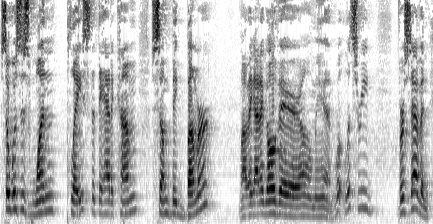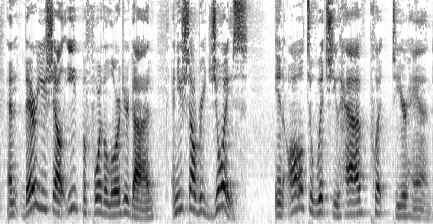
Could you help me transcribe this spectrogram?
So was this one place that they had to come some big bummer? Well, they got to go there. Oh man. Well, let's read Verse 7 And there you shall eat before the Lord your God, and you shall rejoice in all to which you have put to your hand,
